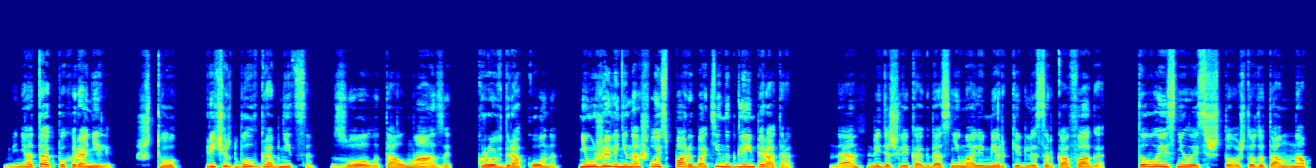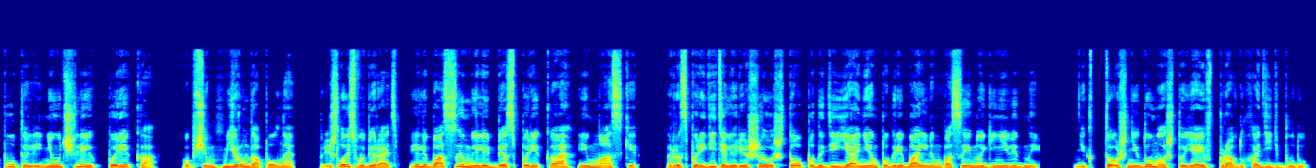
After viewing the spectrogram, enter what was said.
Меня так похоронили. Что? Ричард был в гробнице. Золото, алмазы, кровь дракона. Неужели не нашлось пары ботинок для императора? Да, видишь ли, когда снимали мерки для саркофага, то выяснилось, что что-то там напутали, не учли парика. В общем, ерунда полная. Пришлось выбирать. Или босым, или без парика и маски. Распорядитель решил, что под одеянием погребальным босые ноги не видны. Никто ж не думал, что я и вправду ходить буду.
